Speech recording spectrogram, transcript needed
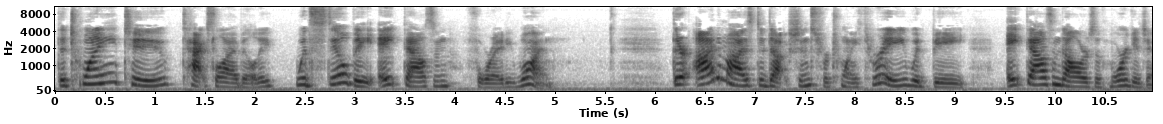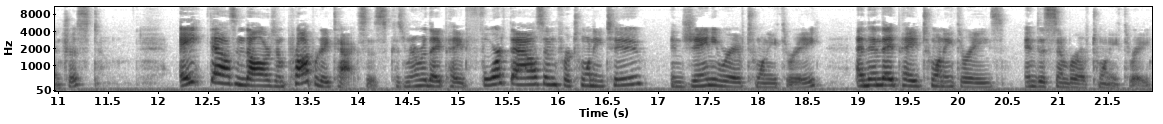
The 22 tax liability would still be 8,481. Their itemized deductions for 23 would be $8,000 of mortgage interest, $8,000 in property taxes because remember they paid 4,000 for 22 in January of 23 and then they paid 23s in December of 23.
